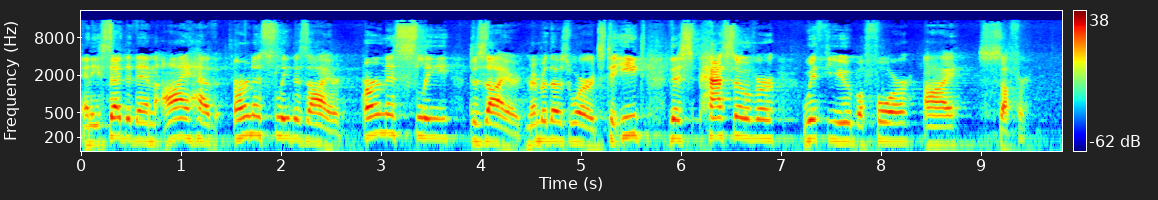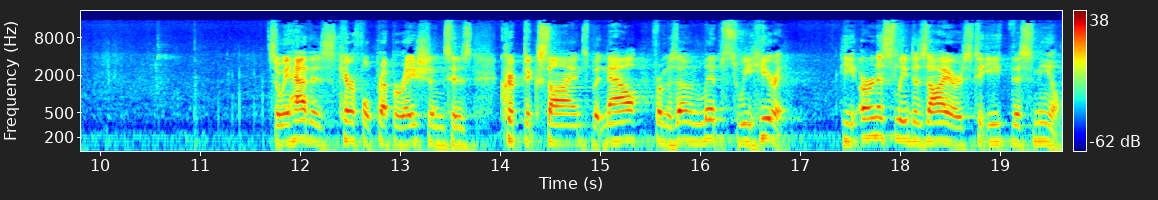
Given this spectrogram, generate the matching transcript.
And he said to them, I have earnestly desired, earnestly desired, remember those words, to eat this Passover with you before I suffer. So we have his careful preparations, his cryptic signs, but now from his own lips we hear it. He earnestly desires to eat this meal.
